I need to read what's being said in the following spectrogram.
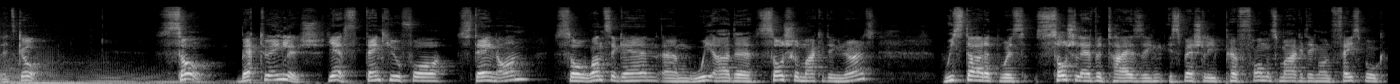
Let's go. So, back to English. Yes, thank you for staying on. So, once again, um, we are the social marketing nerds. We started with social advertising, especially performance marketing on Facebook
